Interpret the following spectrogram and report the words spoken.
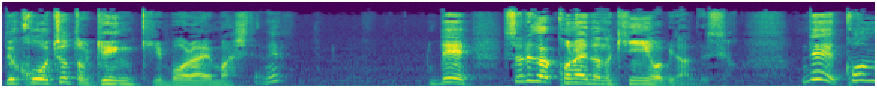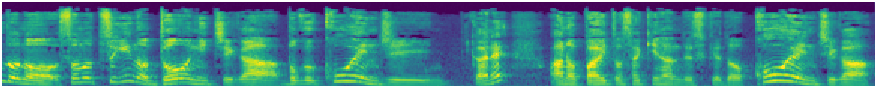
で、こうちょっと元気もらいましてね。で、それがこの間の金曜日なんですよ。で、今度の、その次の土日が、僕、高円寺がね、あの、バイト先なんですけど、高円寺が、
